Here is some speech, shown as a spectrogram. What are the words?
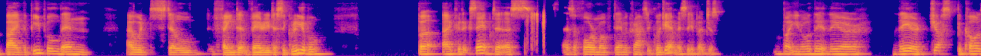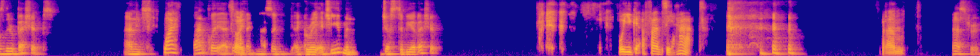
by the people, then I would still find it very disagreeable. But I could accept it as as a form of democratic legitimacy. But just but you know, they they are they are just because they're bishops. And Why? Frankly, I don't Sorry. think that's a, a great achievement just to be a bishop. Well, you get a fancy hat. Um, That's true.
